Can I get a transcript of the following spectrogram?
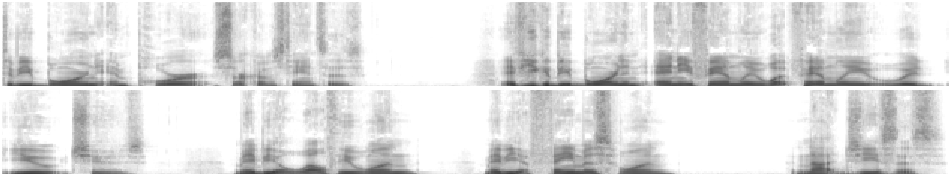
to be born in poor circumstances. If you could be born in any family, what family would you choose? Maybe a wealthy one, maybe a famous one? Not Jesus.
